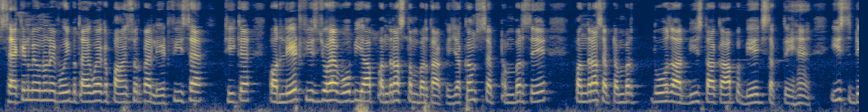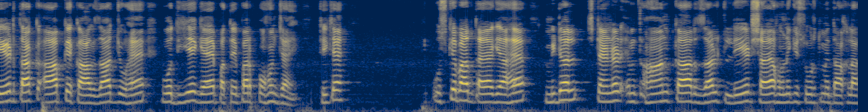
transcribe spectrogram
सेकंड में उन्होंने वही बताया हुआ है कि पाँच सौ रुपये लेट फ़ीस है, ठीक है? और लेट फ़ीस जो है, वो भी आप पंद्रह सितंबर तक, यकम सितंबर से पंद्रह सितंबर 2020 तक आप भेज सकते हैं। इस डेट तक आपके कागजात जो हैं, वो दिए गए पते पर पहुँच जाएँ, ठीक है? उसके बाद बताया गया है मिडल स्टैंडर्ड इम्तहान का रिज़ल्ट लेट शाया होने की सूरत में दाखिला।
